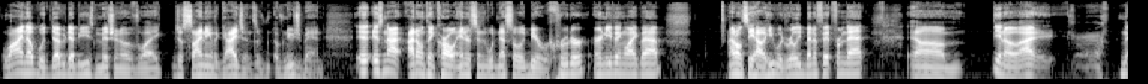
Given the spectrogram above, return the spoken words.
line up with WWE's mission of like just signing the Gaijins of, of New Japan. It, it's not. I don't think Karl Anderson would necessarily be a recruiter or anything like that. I don't see how he would really benefit from that. Um, you know, I n-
